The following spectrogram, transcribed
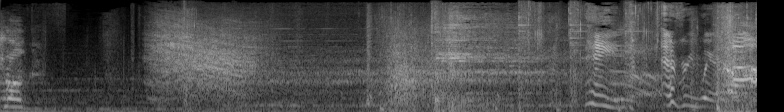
Shrug. Pain everywhere.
